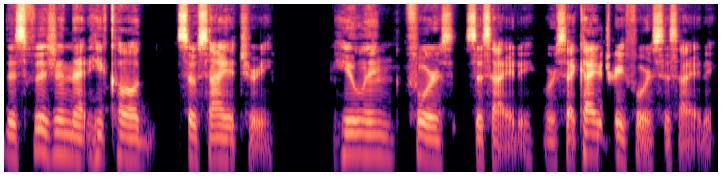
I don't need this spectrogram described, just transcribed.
this vision that he called sociatry, healing for society, or psychiatry for society.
